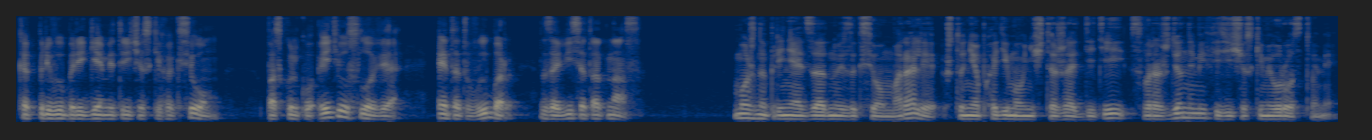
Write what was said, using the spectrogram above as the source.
как при выборе геометрических аксиом, поскольку эти условия, этот выбор, зависят от нас. Можно принять за одну из аксиом морали, что необходимо уничтожать детей с врожденными физическими уродствами.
